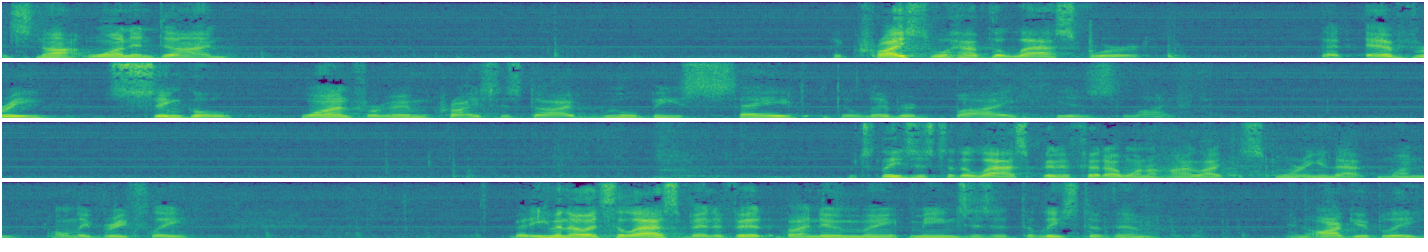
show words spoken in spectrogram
It's not one and done. That Christ will have the last word. That every single one for whom Christ has died will be saved and delivered by his life. Which leads us to the last benefit I want to highlight this morning, and that one only briefly. But even though it's the last benefit, by no means is it the least of them, and arguably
